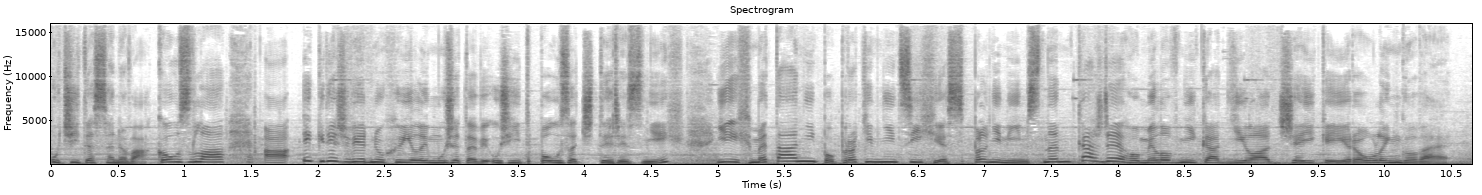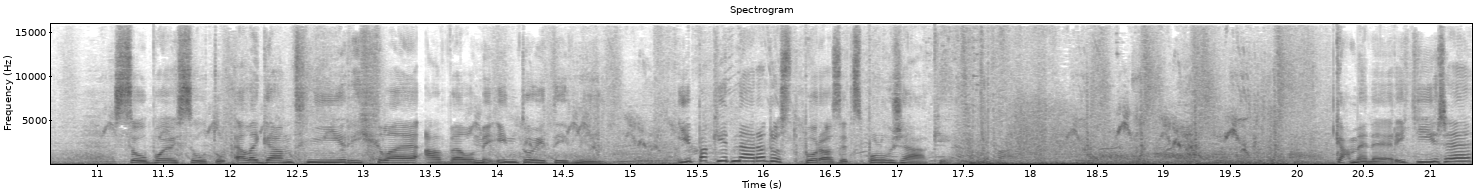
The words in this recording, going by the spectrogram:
Učíte se nová kouzla a i když v jednu chvíli můžete využít pouze čtyři z nich, jejich metání po protivnících je splněným snem každého milovníka díla J.K. Rowlingové. Souboje jsou tu elegantní, rychlé a velmi intuitivní. Je pak jedna radost porazit spolužáky. Kamenné rytíře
